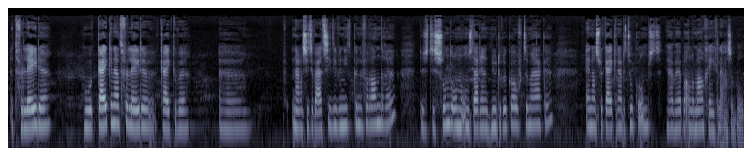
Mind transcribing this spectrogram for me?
Het verleden. Hoe we kijken naar het verleden. Kijken we uh, naar een situatie die we niet kunnen veranderen. Dus het is zonde om ons daar in het nu druk over te maken. En als we kijken naar de toekomst, ja, we hebben allemaal geen glazen bol.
